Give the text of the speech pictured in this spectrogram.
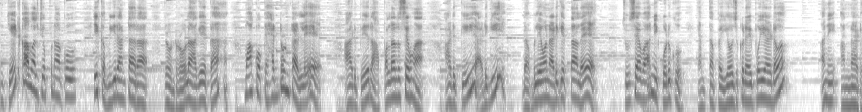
ఇంకేటి కావాలి చెప్పు నాకు? ఇక మీరంటారా? రెండు రోజులు ఆగాక మాకు ఒక హెడ్ ఉంటాడులే. ఆడి పేరు అప్పలనరసింహ. ఆడికి అడిగి డబ్బులు ఏమని అడిగిస్తాలే చూసావా నీ కొడుకు ఎంత ప్రయోజకుడు అయిపోయాడో అని అన్నాడు.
